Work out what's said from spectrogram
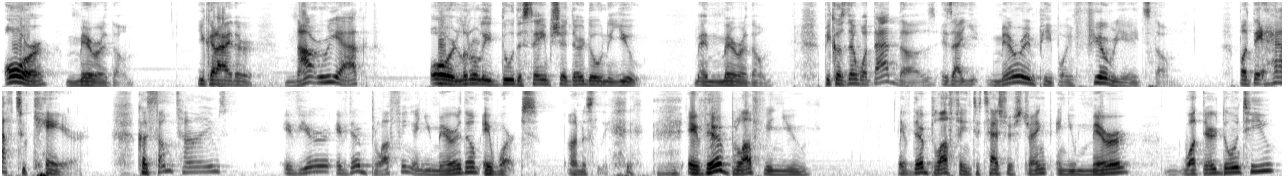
or mirror them. You could either not react or literally do the same shit they're doing to you and mirror them. Because then what that does is that mirroring people infuriates them. But they have to care. Cuz sometimes if you're if they're bluffing and you mirror them, it works, honestly. if they're bluffing you, if they're bluffing to test your strength and you mirror what they're doing to you,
